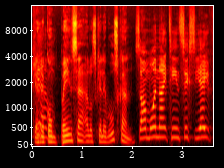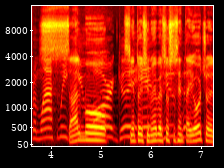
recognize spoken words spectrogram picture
que recompensa a los que le buscan. Psalm 119:68 from last week. you Salmo are good 119, and verso do good. 68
